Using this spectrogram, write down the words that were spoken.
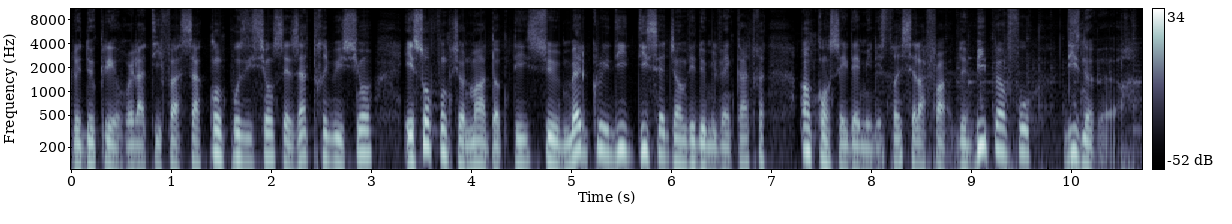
Le décret relatif à sa composition, ses attributions et son fonctionnement adopté ce mercredi 17 janvier 2024 en Conseil des ministres. C'est la fin de BIP Info, 19h.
